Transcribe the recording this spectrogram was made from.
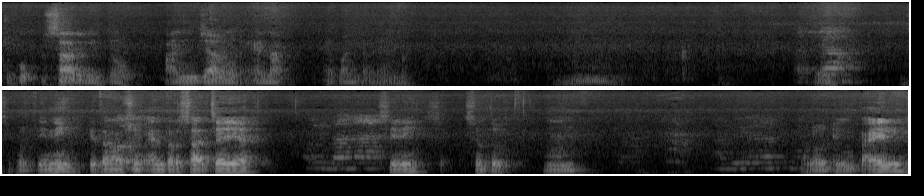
cukup besar gitu. Panjang enak. Eh panjang enak. Hmm. nah, seperti ini kita langsung enter saja ya. Sini sentuh. Hmm. loading file.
